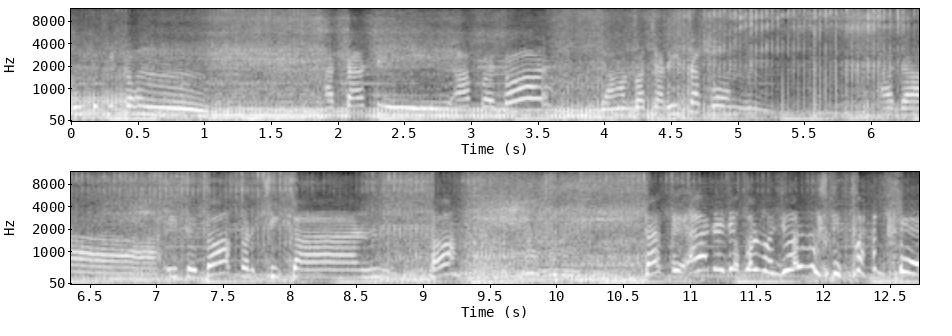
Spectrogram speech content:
untuk kita atasi apa toh? Jangan baca cerita kong ada itu toh percikan toh. Tapi ada juga kalau mau jual mesti pakai.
